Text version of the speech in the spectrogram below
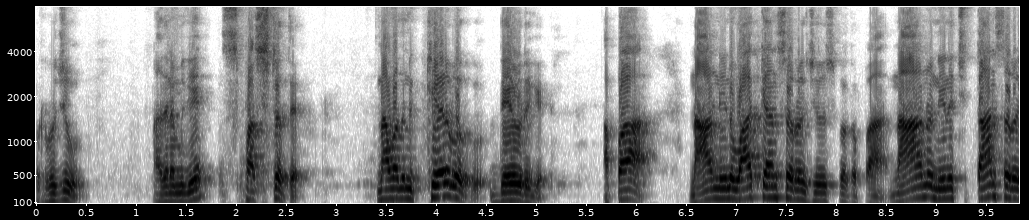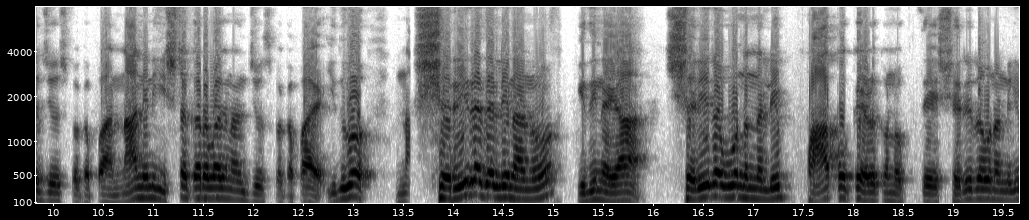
ರುಜು, ಅದು ನಮಗೆ ಸ್ಪಷ್ಟತೆ. ನಾವು ಅದನ್ನು ಕೇಳಬೇಕು ದೇವರಿಗೆ. ಅಪ್ಪ, ನಾನು ನಿನ್ನ ವಾಕ್ಯಾನುಸಾರವಾಗಿ ಜೀವಿಸ್ಬೇಕಪ್ಪ, ನಾನು ನಿನ್ನ ಚಿತ್ತಾನುಸಾರವಾಗಿ ಜೀವಿಸ್ಬೇಕಪ್ಪ, ನಾನು ನಿನಗೆ ಇಷ್ಟಕರವಾಗಿ ನಾನು ಜೀವಿಸ್ಬೇಕಪ್ಪ, ಇದುಗೋ ಶರೀರದಲ್ಲಿ ನಾನು ಇದೀನಯ್ಯ. ಶರೀರವು ನನ್ನಲ್ಲಿ ಪಾಪಕ್ಕೆ ಹೇಳ್ಕೊಂಡು ಹೋಗ್ತೆ ಶರೀರವು ನನಗೆ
